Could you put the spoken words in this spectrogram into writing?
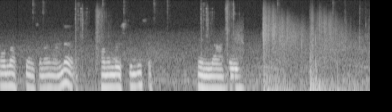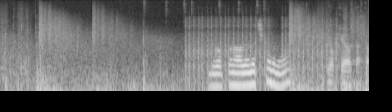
Oradan sıkıyorum sen aynen de sonunda istediyse. Ella. Drop'tan AVM çıkmadı mı ya? Yok ya kanka.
